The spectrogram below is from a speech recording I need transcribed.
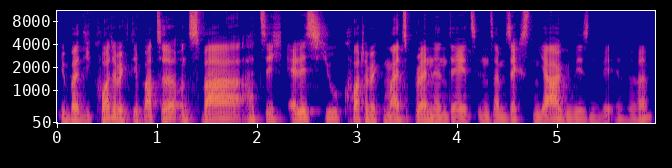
über die Quarterback-Debatte. Und zwar hat sich LSU-Quarterback Miles Brennan, der jetzt in seinem sechsten Jahr gewesen wäre,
